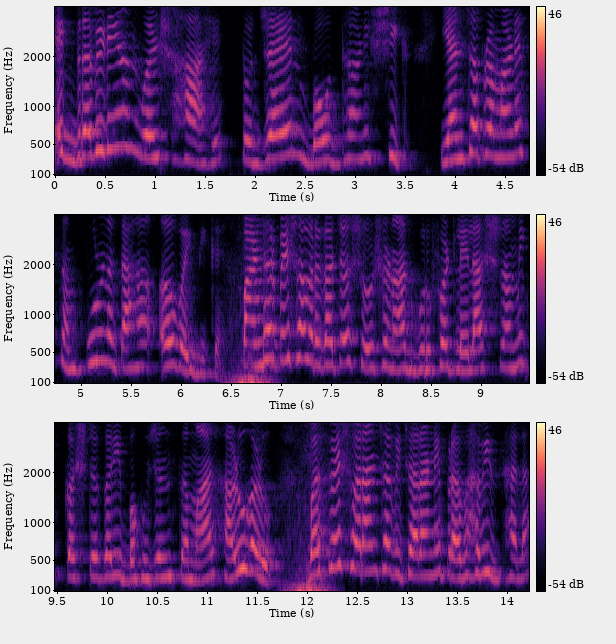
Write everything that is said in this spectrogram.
एक द्रविडियन वंश हा आहे तो जैन बौद्ध आणि शीख यांच्याप्रमाणे संपूर्णत अवैदिक आहे. पांढरपेशा वर्गाच्या शोषणात गुरफटलेला श्रमिक कष्टकरी बहुजन समाज हळूहळू बसवेश्वरांच्या विचाराने प्रभावित झाला.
